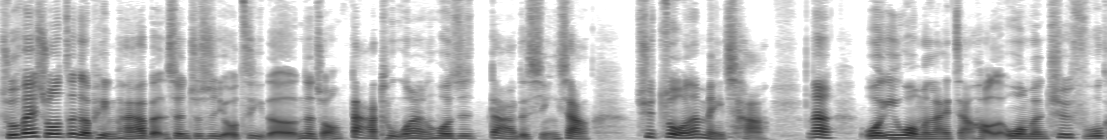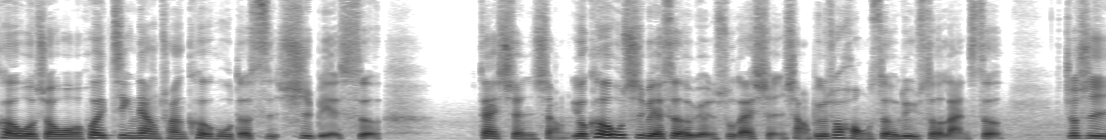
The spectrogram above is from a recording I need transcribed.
除非说这个品牌它本身就是有自己的那种大图案或是大的形象去做，那没差。那我以我们来讲好了，我们去服务客户的时候，我会尽量穿客户的识识别色在身上，有客户识别色的元素在身上，比如说红色、绿色、蓝色，就是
